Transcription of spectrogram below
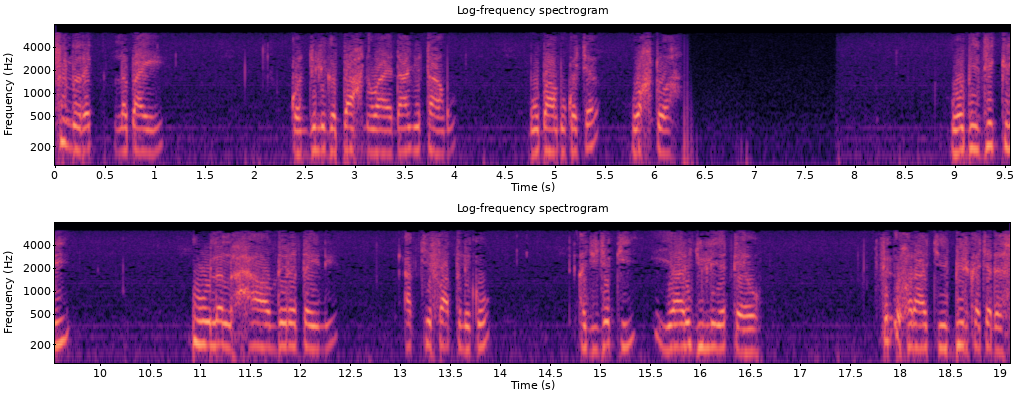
sunna rek la bàyyi. Kon julli ga baax na waaye daañu taamu mu baamu ko ca waxtu wa. Wa bi zikri ulal xaadiratayni ak ci fàttaliku aju jëkki yaari julli ya teew. Fil uxra ci biir ka ca des.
